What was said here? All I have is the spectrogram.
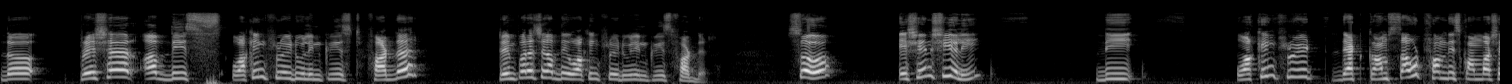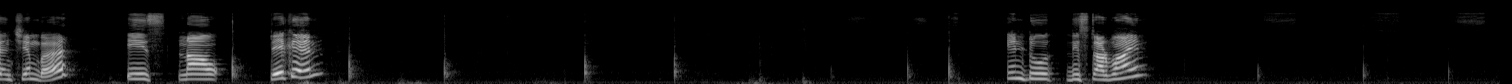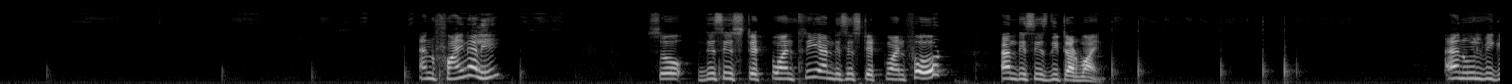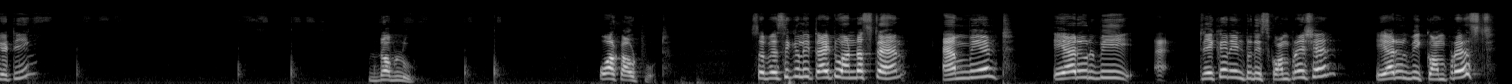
the pressure of this working fluid will increase further temperature of the working fluid will increase further. So, essentially the working fluid that comes out from this combustion chamber is now taken. Into this turbine. And finally, so this is state point 3 and this is state point 4 and this is the turbine. And we will be getting W. Work output. So, basically try to understand ambient air will be uh, taken into this compressor, air will be compressed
